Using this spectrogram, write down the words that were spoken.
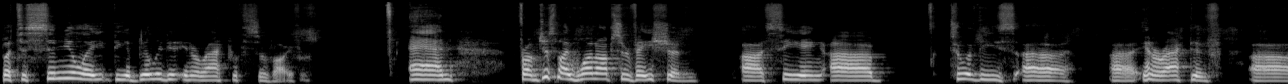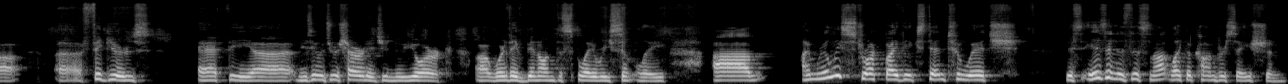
but to simulate the ability to interact with survivor. And from just my one observation, uh, seeing uh, two of these uh, uh interactive uh, uh, figures at the Museum of Jewish Heritage in New York, where they've been on display recently. Um, I'm really struck by the extent to which this is and is this not like a conversation.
